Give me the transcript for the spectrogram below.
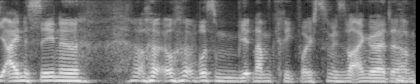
die eine Szene, wo es um Vietnamkrieg, wollte ich zumindest mal angehört haben.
